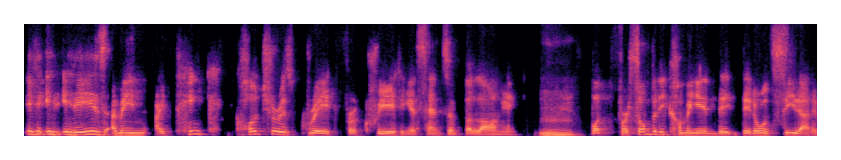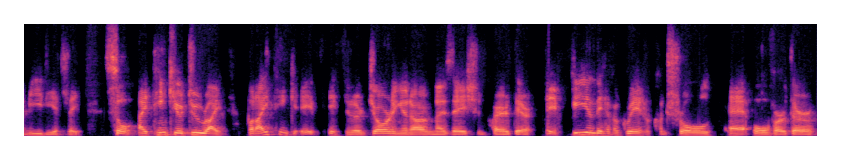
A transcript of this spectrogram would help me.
It, it, it is. I mean, I think culture is great for creating a sense of belonging. Mm. But for somebody coming in, they, they don't see that immediately. So I think you're do right. But I think if, if they're joining an organization where they they feel they have a greater control uh, over their,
